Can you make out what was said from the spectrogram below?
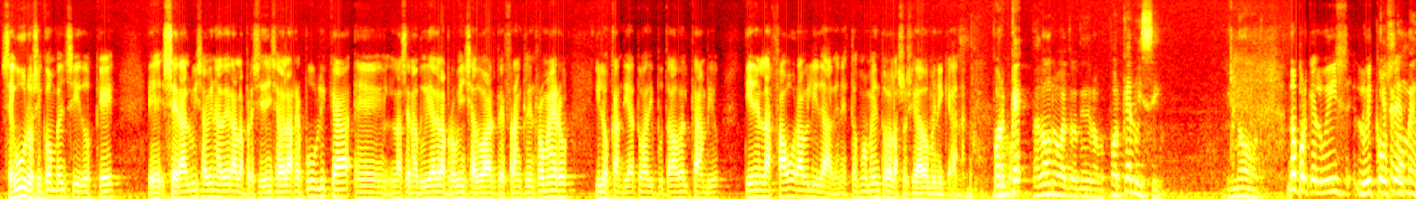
seguros y convencidos que eh, será Luis Abinader a la presidencia de la República, en la senaduría de la provincia de Duarte, Franklin Romero y los candidatos a diputados del cambio tienen la favorabilidad en estos momentos de la sociedad dominicana. ¿Por qué, perdón Roberto, ¿por qué Luis sí? No No, porque Luis, Luis, concentra,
